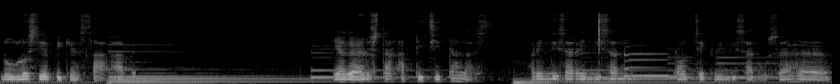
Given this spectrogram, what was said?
lulus dia bikin startup ya. ya nggak harus startup digital lah rintisan-rintisan project rintisan usaha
